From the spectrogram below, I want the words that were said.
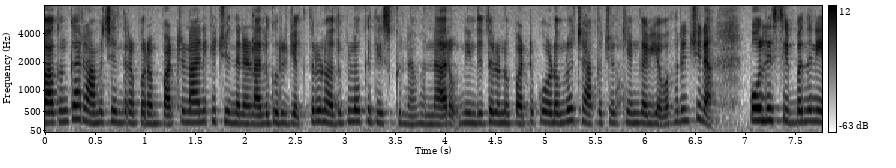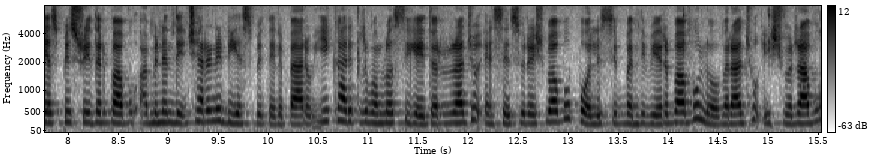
భాగంగా రామచంద్రపురం పట్టణానికి చెందిన నలుగురు వ్యక్తులను అదుపులోకి తీసుకున్నామన్నారు. నిందితులను పట్టుకోవడంలో చాకచక్యంగా వ్యవహరించిన పోలీస్ సిబ్బందిని ఎస్పీ శ్రీధర్ బాబు అభినందించారని డీఎస్పీ తెలిపారు. ఈ కార్యక్రమంలో CI దొర్రరాజు ఎస్ఐ సురేష్ బాబు పోలీస్ సిబ్బంది వీరబాబు లోవరాజు ఈశ్వర్రావు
